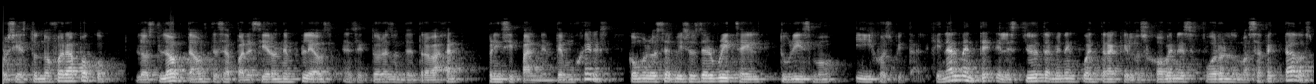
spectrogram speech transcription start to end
Por si esto no fuera poco, los lockdowns desaparecieron empleos en sectores donde trabajan principalmente mujeres, como los servicios de retail, turismo y hospital. Finalmente, el estudio también encuentra que los jóvenes fueron los más afectados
